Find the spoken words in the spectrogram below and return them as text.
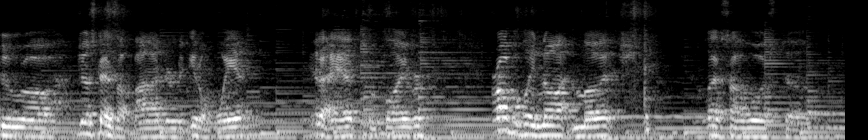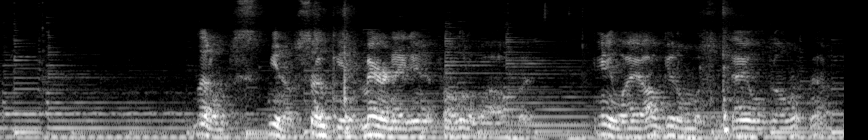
to uh, just as a binder to get them wet. It'll add some flavor. Probably not much unless I was to let them, you know, soak in it, marinate in it for a little while. But anyway, I'll get them with some Dale's on it.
